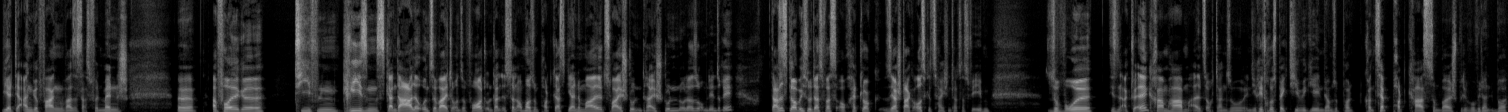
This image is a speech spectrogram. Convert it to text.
Wie hat der angefangen? Was ist das für ein Mensch? Äh, Erfolge, Tiefen, Krisen, Skandale und so weiter und so fort. Und dann ist dann auch mal so ein Podcast gerne mal zwei Stunden, drei Stunden oder so um den Dreh. Das ist, glaube ich, so das, was auch Headlock sehr stark ausgezeichnet hat, dass wir eben sowohl diesen aktuellen Kram haben, als auch dann so in die Retrospektive gehen. Wir haben so Konzept-Podcasts zum Beispiel, wo wir dann über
